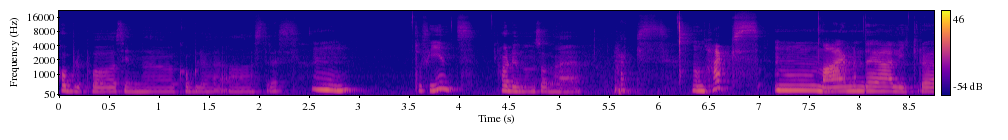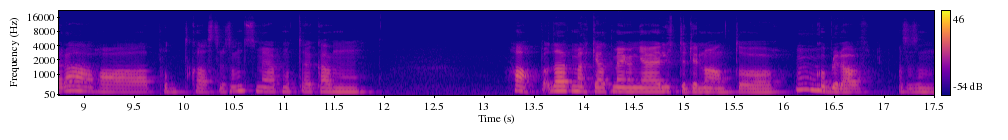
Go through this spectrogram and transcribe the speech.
koble på sinnet og koble av stress. Mm. Så fint. Har du noen sånne hacks? Noen hacks? Mm, nei, men det jeg liker å gjøre, er å ha podkaster og sånt som jeg på en måte kan ha på. Da merker jeg at med en gang jeg lytter til noe annet og Mm. kobler av altså sånn,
